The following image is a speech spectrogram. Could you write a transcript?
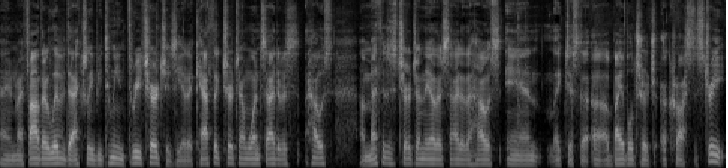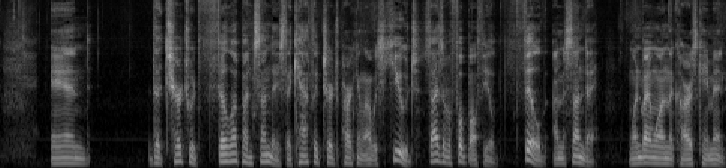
And my father lived actually between three churches. He had a Catholic church on one side of his house, a Methodist church on the other side of the house, and like just a, a Bible church across the street. And the church would fill up on Sundays. The Catholic church parking lot was huge, size of a football field, filled on a Sunday. One by one, the cars came in.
